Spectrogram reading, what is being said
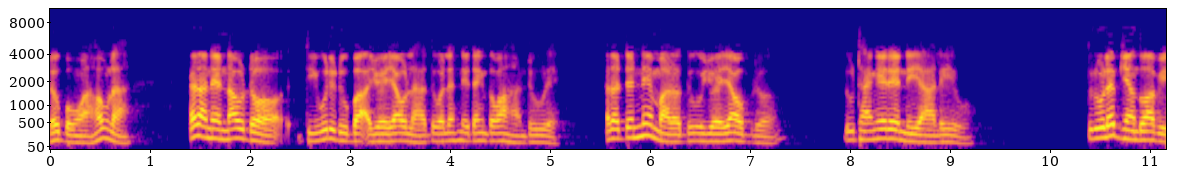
လုတ်ပုံကဟုတ်လားအဲ့ဒါနဲ့နောက်တော့ဒီဝိတုတုပအရွယ်ရောက်လာသူကလည်းနှစ်တိုင်းသွားဟန်တူးတယ်အဲ့တော့တစ်နှစ်မှာတော့သူအရွယ်ရောက်ပြီးတော့သူထိုင်ခဲ့တဲ့နေရာလေးကိုသူတို့လည်းပြန်သွားပြီ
